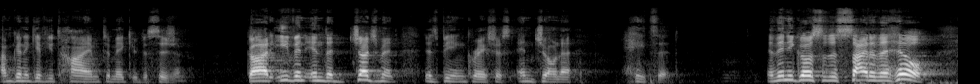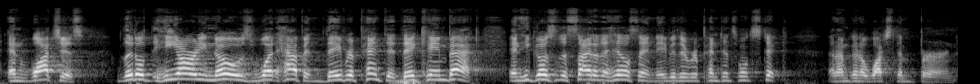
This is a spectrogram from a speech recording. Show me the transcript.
I'm going to give you time to make your decision. God, even in the judgment, is being gracious, and Jonah hates it. And then he goes to the side of the hill and watches. Little, he already knows what happened. They repented, they came back. And he goes to the side of the hill saying, Maybe their repentance won't stick, and I'm going to watch them burn.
